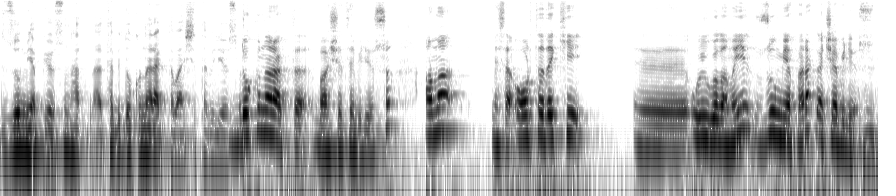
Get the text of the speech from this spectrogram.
zoom yapıyorsun. Hatta tabii dokunarak da başlatabiliyorsun. Dokunarak da başlatabiliyorsun. Ama mesela ortadaki e, uygulamayı zoom yaparak açabiliyorsun.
